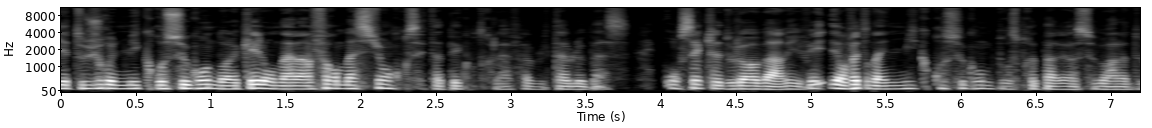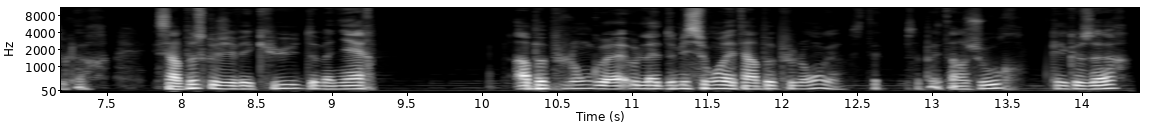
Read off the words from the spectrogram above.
il y a toujours une microseconde dans laquelle on a l'information qu'on s'est tapé contre la table basse. On sait que la douleur va arriver et en fait on a une microseconde pour se préparer à recevoir la douleur. C'est un peu ce que j'ai vécu de manière un peu plus longue. La demi-seconde était un peu plus longue. Ça peut être un jour, quelques heures.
